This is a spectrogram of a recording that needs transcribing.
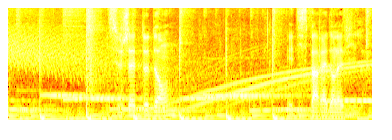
Il se jette dedans et disparaît dans la ville.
